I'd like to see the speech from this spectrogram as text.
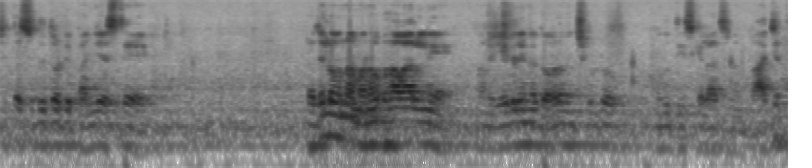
చిత్తశుద్ధితోటి పనిచేస్తే ప్రజల్లో ఉన్న మనోభావాలని మనం ఏ విధంగా గౌరవించుకుంటూ ముందుకు తీసుకెళ్ళాల్సిన బాధ్యత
